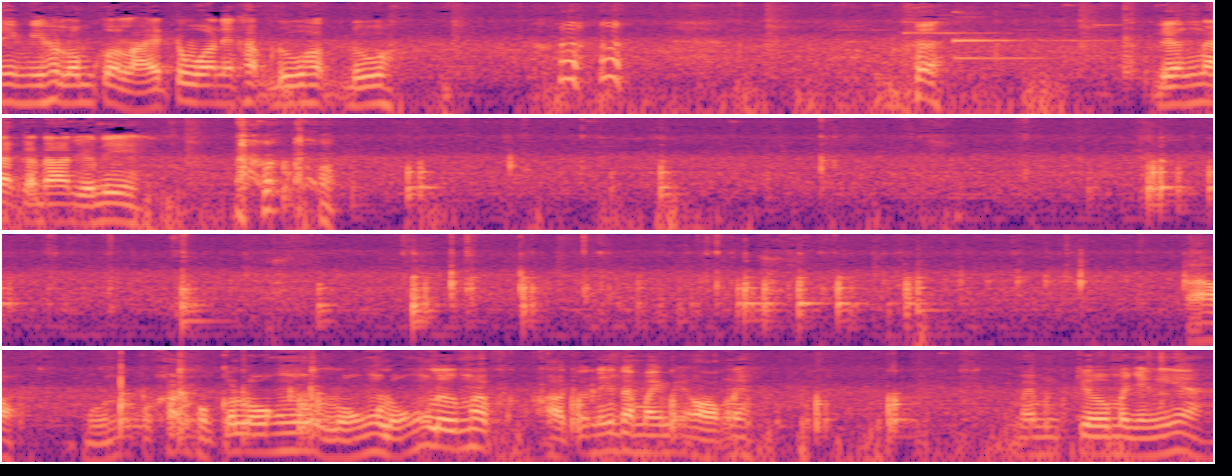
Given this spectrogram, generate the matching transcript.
นี่มีพัดลมก็หลายตัวเนี่ยครับ ดูครับดู เรื่องหน้ากระดานอยู่นี่เอา หมุนพอครับผมก็ลงหลงหลงลืมครับอ้าวตัวนี้ทำไมไม่ออกเนี่ยไมมันเกลียวมาอย่างนี้อะ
